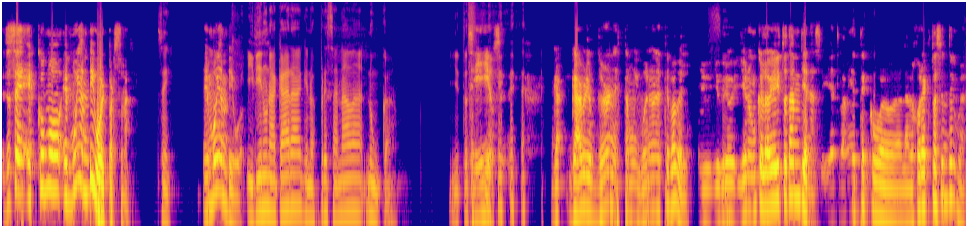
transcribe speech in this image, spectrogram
Entonces es como, es muy ambiguo el personaje. Sí. Es muy ambiguo. Y tiene una cara que no expresa nada nunca. Y entonces, Sí, o sea, Gabriel Byrne está muy bueno en este papel. Yo, yo Sí. creo, yo nunca lo había visto tan bien así. eh, Para mí esta es como la mejor actuación del güey.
